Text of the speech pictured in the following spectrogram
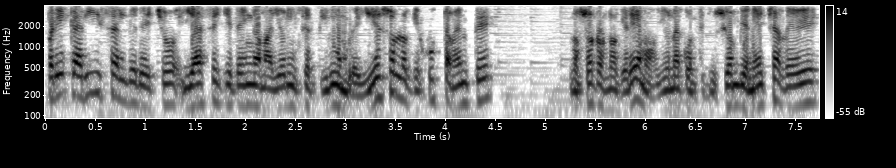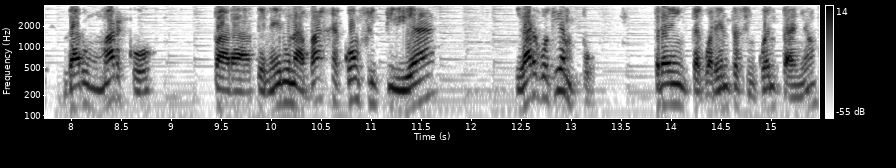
precariza el derecho y hace que tenga mayor incertidumbre. Y eso es lo que justamente nosotros no queremos. Y una constitución bien hecha debe dar un marco para tener una baja conflictividad largo tiempo, 30, 40, 50 años,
